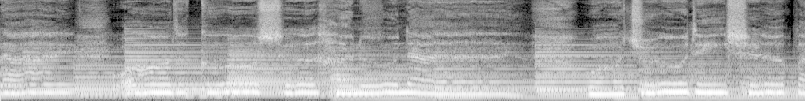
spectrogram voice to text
来，我的故事很无奈，我注定失败。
